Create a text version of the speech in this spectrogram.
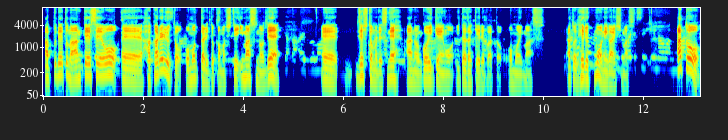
アップデートの安定性を、えー測れると思ったりとかもしていますので、えーぜひともですね、あのご意見をいただければと思います。あとヘルプもお願いします。あと、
